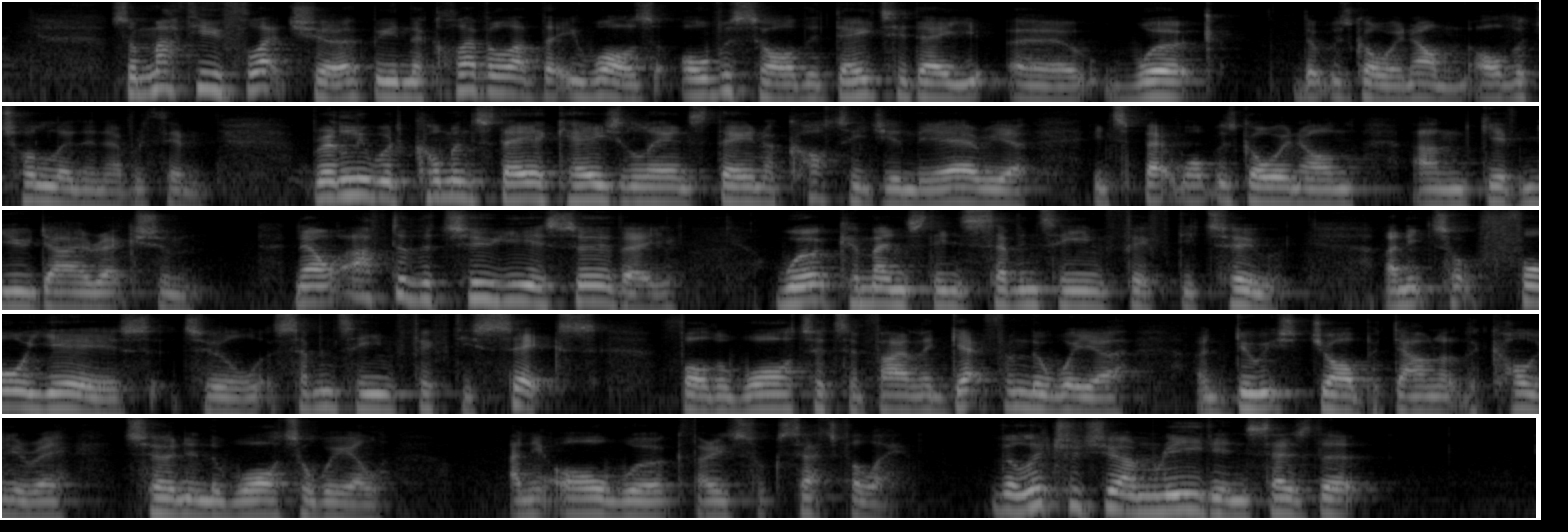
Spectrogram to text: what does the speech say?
So Matthew Fletcher, being the clever lad that he was, oversaw the day-to-day uh, work that was going on, all the tunnelling and everything. Brindley would come and stay occasionally and stay in a cottage in the area, inspect what was going on and give new direction. Now, after the two-year survey, work commenced in 1752 and it took four years till 1756 for the water to finally get from the weir and do its job down at the colliery, turning the water wheel, and it all worked very successfully. The literature I'm reading says that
